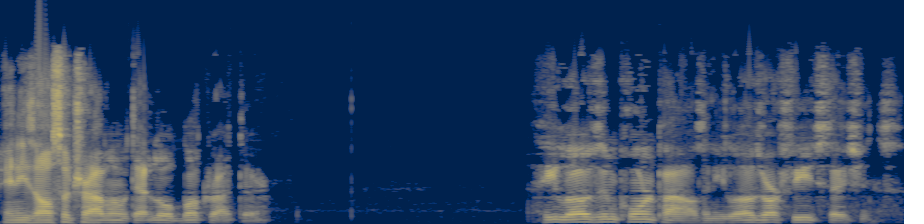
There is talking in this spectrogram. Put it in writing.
And he's also traveling with that little buck right there. He loves them corn piles and he loves our feed stations.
